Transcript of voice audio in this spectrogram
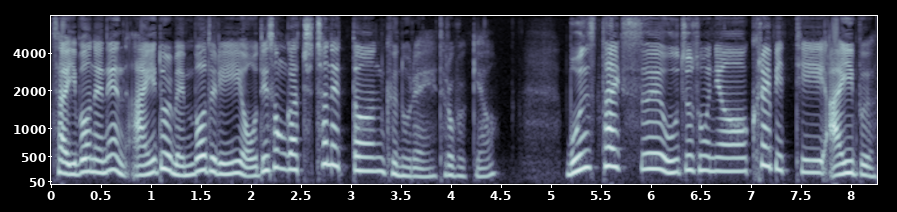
자, 이번에는 아이돌 멤버들이 어디선가 추천했던 그 노래 들어볼게요. 몬스타엑스, 우주소녀, 크래비티, 아이브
